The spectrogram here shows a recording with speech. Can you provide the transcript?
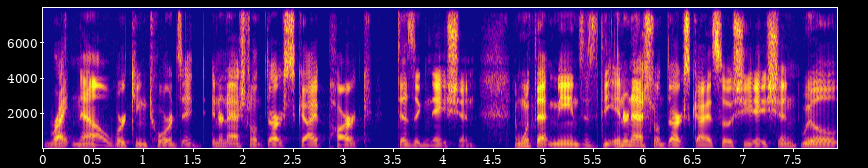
right now working towards a international dark sky park designation. And what that means is the International Dark Sky Association will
